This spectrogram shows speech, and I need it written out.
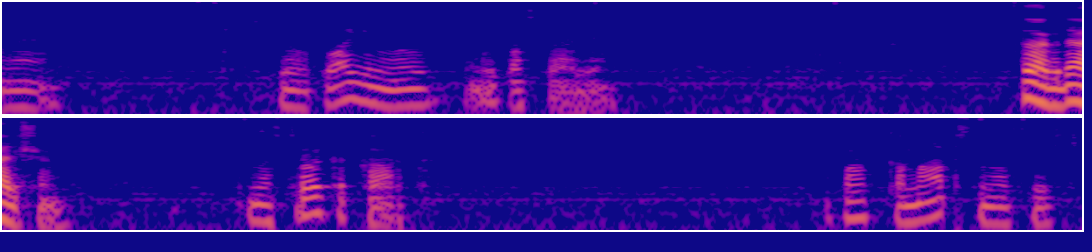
Сохраняем. Все, плагин мы, мы поставили. Так, дальше. Настройка карт. Папка Maps у нас есть.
